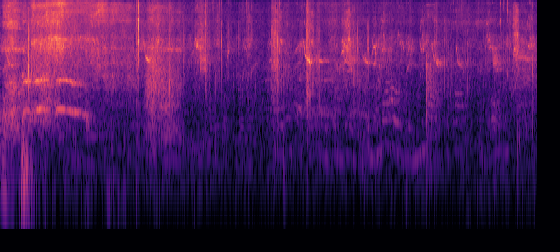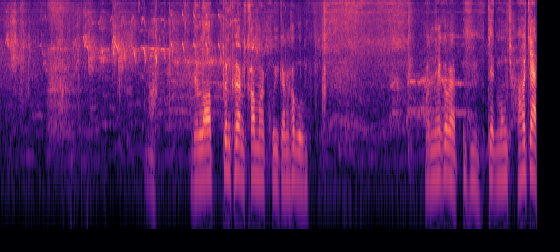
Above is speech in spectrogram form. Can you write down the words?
เดี๋ยวรอเพื่อนๆเข้ามาคุยกันครับผม วันนี้ก็แบบเจ็ดโมงเช้าจ็ด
